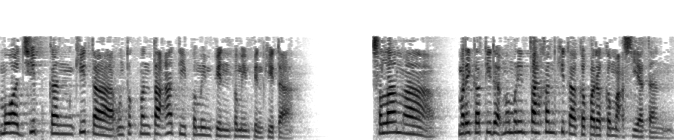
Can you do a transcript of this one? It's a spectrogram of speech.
mewajibkan kita untuk mentaati pemimpin-pemimpin kita. Selama mereka tidak memerintahkan kita kepada kemaksiatan.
